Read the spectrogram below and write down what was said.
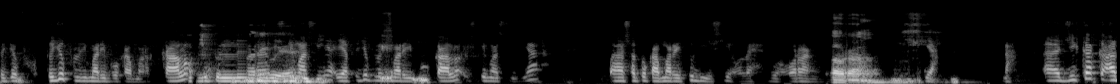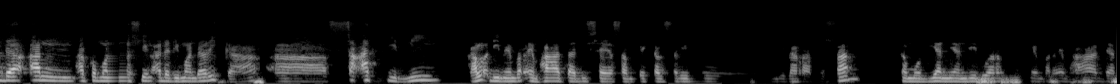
75 ribu kamar. Kalau 75 ribu ya? estimasinya ya 75 ribu kalau estimasinya uh, satu kamar itu diisi oleh dua orang. Orang. Ya. Nah, uh, jika keadaan akomodasi yang ada di Mandalika uh, saat ini kalau di member MHA tadi saya sampaikan 1.900-an, kemudian yang di luar member MHA dan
